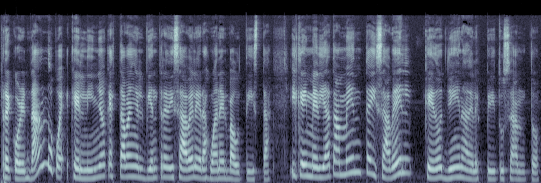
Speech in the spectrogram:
recordando pues que el niño que estaba en el vientre de Isabel era Juan el Bautista, y que inmediatamente Isabel quedó llena del Espíritu Santo.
